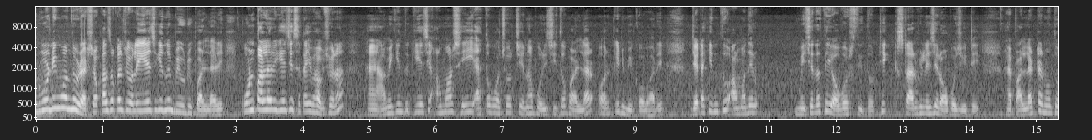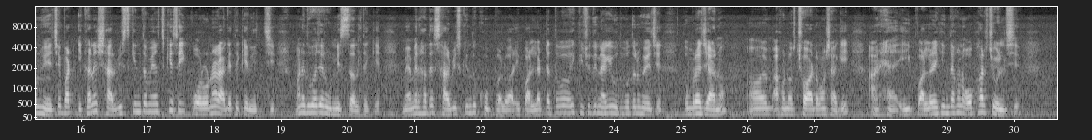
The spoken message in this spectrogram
Good morning বন্ধুরা। সকাল সকাল চলে গিয়েছি কিন্তু বিউটি পার্লারে কোন পার্লারে গিয়েছি সেটাই ভাবছ না? হ্যাঁ আমি কিন্তু গিয়েছি আমার সেই এত বছর চেনা পরিচিত পার্লার অর্কিড মেকওভারে যেটা কিন্তু আমাদের মেচেদাতেই অবস্থিত, ঠিক স্টার ভিলেজের অপোজিটে হ্যাঁ পার্লারটা নতুন হয়েছে বাট এখানে সার্ভিস কিন্তু আমি আজকে সেই করোনার আগে থেকে নিচ্ছি মানে দু হাজার উনিশ সাল থেকে। ম্যামের হাতে সার্ভিস কিন্তু খুব ভালো, আর এই পার্লারটা তো ওই কিছুদিন আগে উদ্বোধন হয়েছে, তোমরা জানো এখনও ছ আট মাস আগে আর হ্যাঁ এই পার্লারে কিন্তু এখন অফার চলছে।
